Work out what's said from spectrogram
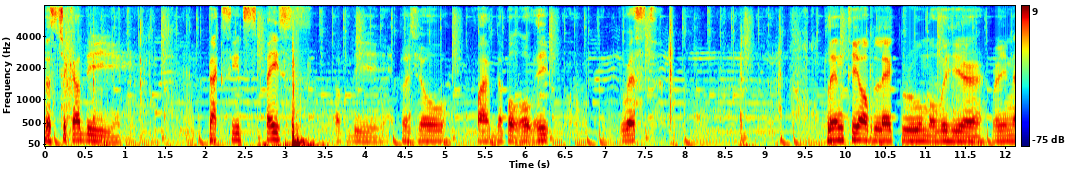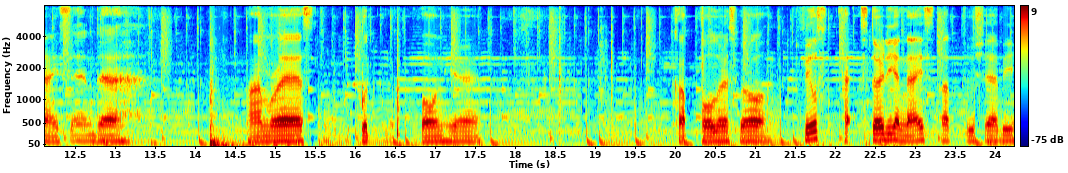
Let's check out the backseat space of the Peugeot 5008 West. Plenty of leg room over here, very nice. And uh, armrest, put phone here, cup holder as well. Feels sturdy and nice, not too shabby.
